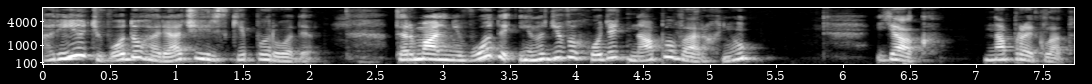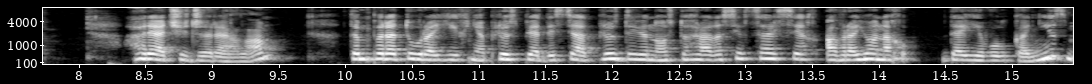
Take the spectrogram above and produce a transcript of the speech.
гріють воду гарячі гірські породи. Термальні води іноді виходять на поверхню, як, наприклад, гарячі джерела, температура їхня плюс 50 плюс 90 градусів Цельсія, а в районах, де є вулканізм,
